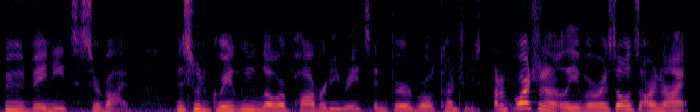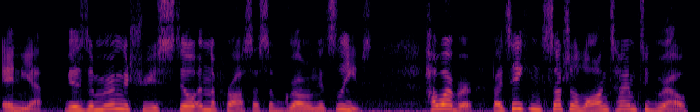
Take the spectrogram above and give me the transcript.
food they need to survive. This would greatly lower poverty rates in third world countries. Unfortunately, the results are not in yet because the moringa tree is still in the process of growing its leaves. However, by taking such a long time to grow,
